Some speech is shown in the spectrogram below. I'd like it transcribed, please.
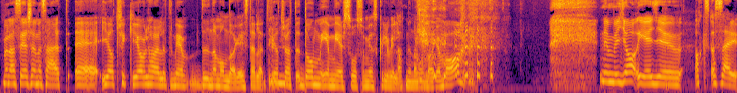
men alltså jag känner så här att eh, jag tycker jag vill höra lite mer dina måndagar istället för jag tror att de är mer så som jag skulle vilja att mina måndagar var. Nej men jag är ju också så här,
